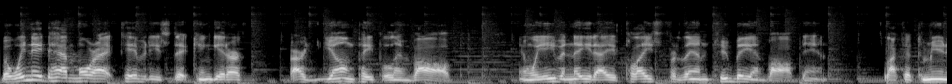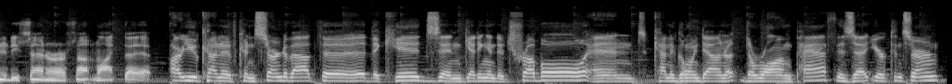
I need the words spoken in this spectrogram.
but we need to have more activities that can get our our young people involved, and we even need a place for them to be involved in, like a community center or something like that. Are you kind of concerned about the the kids and getting into trouble and kind of going down the wrong path? Is that your concern?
